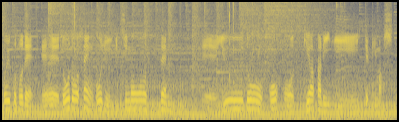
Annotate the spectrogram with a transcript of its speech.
ということで、えー、道道1051号線、えー誘導を突き当たりしてみました。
